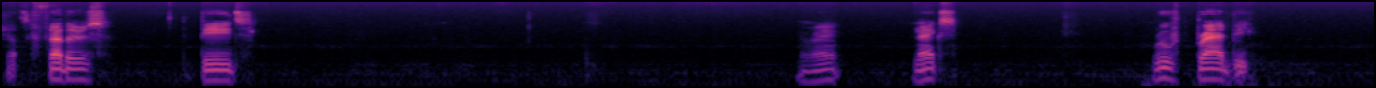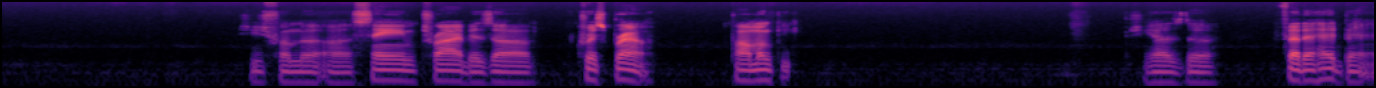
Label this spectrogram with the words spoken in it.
She has the feathers, the beads. All right. Next, Ruth Bradby. She's from the uh, same tribe as uh, Chris Brown, Pamunkey. She has the feather headband.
